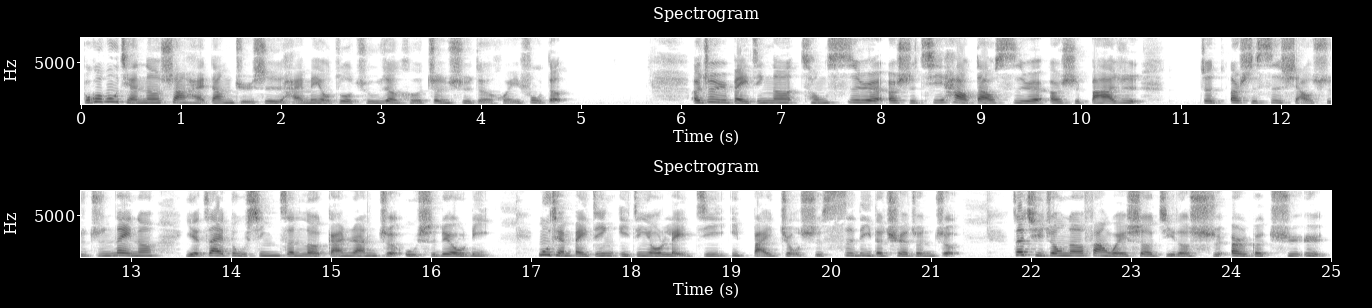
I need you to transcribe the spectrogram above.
不过目前呢，上海当局是还没有做出任何正式的回复的。而至于北京呢，从四月二十七号到四月二十八日这二十四小时之内呢，也再度新增了感染者五十六例。目前北京已经有累积一百九十四例的确诊者，在其中呢，范围涉及了十二个区域，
